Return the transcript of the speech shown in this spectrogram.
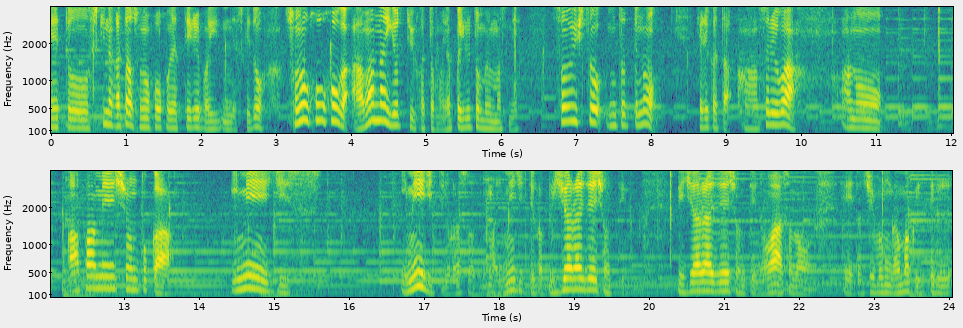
えーと、好きな方はその方法をやっていればいいんですけどその方法が合わないよっていう方もやっぱりいると思いますね。そういう人にとってのやり方あそれはあのアファメーションとかイメージイメージっていうのかな？その、まあ、イメージっていうかビジュアライゼーションっていうビジュアライゼーションっていうのはその、えーと、自分がうまくいってる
